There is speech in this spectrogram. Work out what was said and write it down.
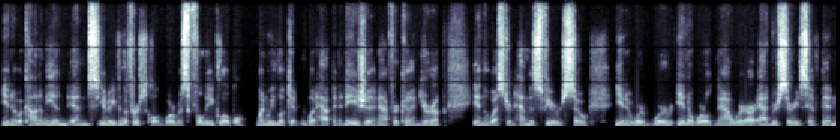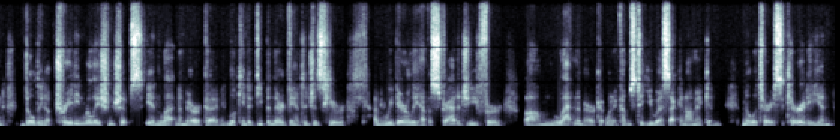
you know economy. And and you know even the first cold war was fully global when we look at what happened in asia and africa and europe in the western hemisphere. So you know we're we're in a world now where our adversaries have been building up trading relationships in latin america and looking to deepen their advantages here. I mean we barely have a strategy for um, latin america when it comes to us economic and military security. And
